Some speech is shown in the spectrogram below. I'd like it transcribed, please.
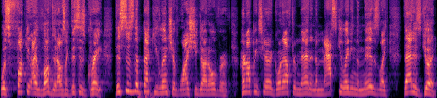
was fucking. I loved it. I was like, this is great. This is the Becky Lynch of why she got over. Her not being scared of going after men and emasculating the Miz. Like that is good.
